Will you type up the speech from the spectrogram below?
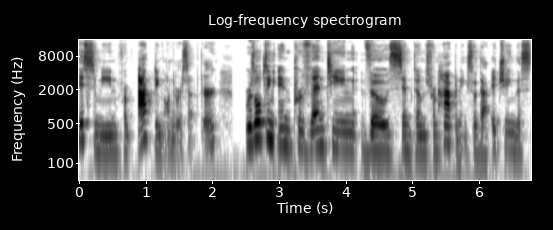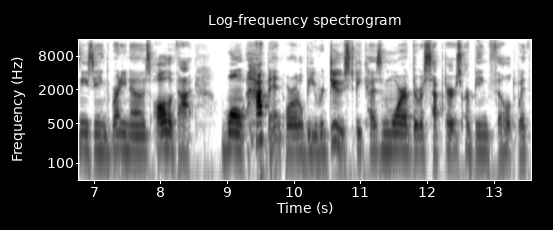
histamine from acting on the receptor, resulting in preventing those symptoms from happening. So, that itching, the sneezing, the runny nose, all of that won't happen or it'll be reduced because more of the receptors are being filled with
